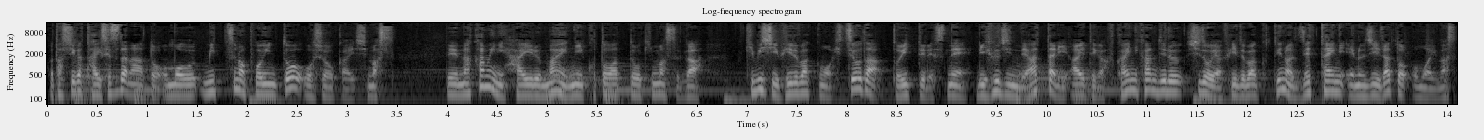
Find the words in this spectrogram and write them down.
私が大切だなと思う3つのポイントをご紹介します。で中身に入る前に断っておきますが厳しいフィードバックも必要だと言ってですね理不尽であったり相手が不快に感じる指導やフィードバックっていうのは絶対に NG だと思います。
